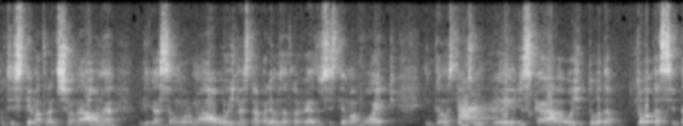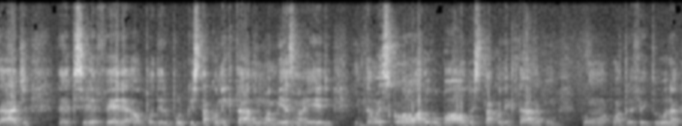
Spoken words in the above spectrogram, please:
o sistema tradicional, né, ligação normal. Hoje nós trabalhamos através do sistema VoIP. Então nós temos ah. um ganho de escala. Hoje toda toda a cidade é, que se refere ao poder público está conectado numa mesma rede. Então a escola lá do Rubaldo está conectada com, com, com a prefeitura,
